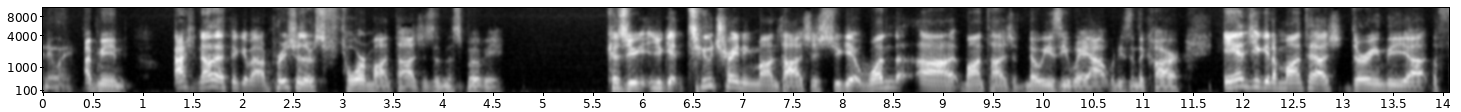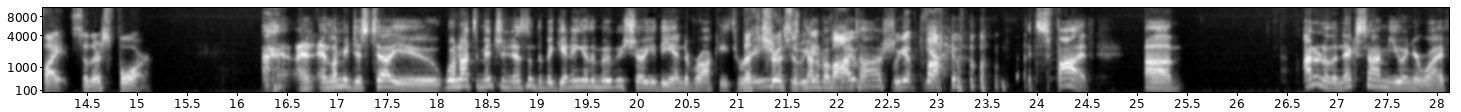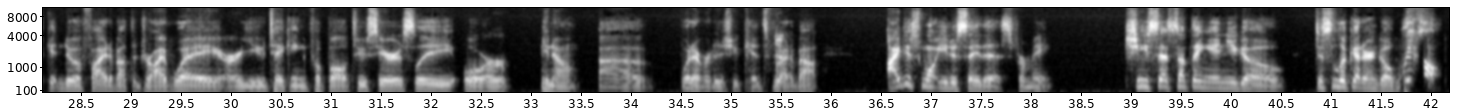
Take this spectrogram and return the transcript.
Anyway, I mean, actually, now that I think about it, I'm pretty sure there's four montages in this movie. Because you you get two training montages, you get one uh, montage of No Easy Way Out when he's in the car, and you get a montage during the uh, the fight. So there's four. and, and let me just tell you, well, not to mention, doesn't the beginning of the movie show you the end of Rocky Three? That's true. So we kind get of a five. montage. We get Yeah. five of them. It's five. Um, I don't know. The next time you and your wife get into a fight about the driveway, are you taking football too seriously, or you know, uh, whatever it is you kids fight Yeah. about? I just want you to say this for me. She says something, and you go, just look at her and go, "We go."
